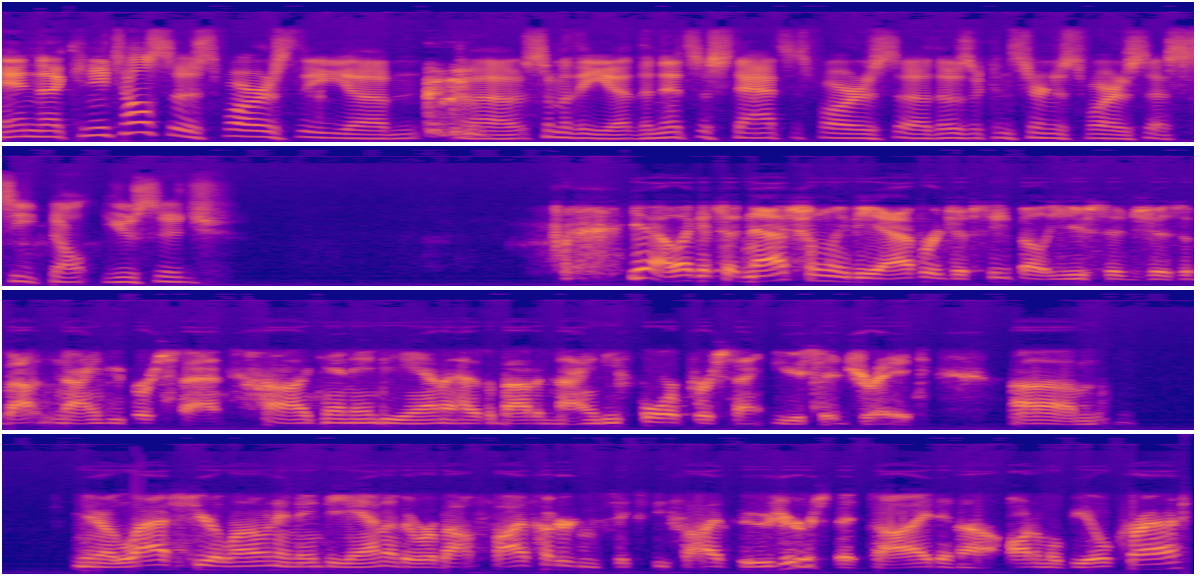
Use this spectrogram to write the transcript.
And uh, can you tell us, as far as the um, uh, some of the uh, the NHTSA stats, as far as uh, those are concerned, as far as uh, seatbelt usage? Yeah, like I said, nationally the average of seatbelt usage is about 90%. Uh, again, Indiana has about a 94% usage rate. Um, you know, last year alone in Indiana, there were about 565 Hoosiers that died in an automobile crash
